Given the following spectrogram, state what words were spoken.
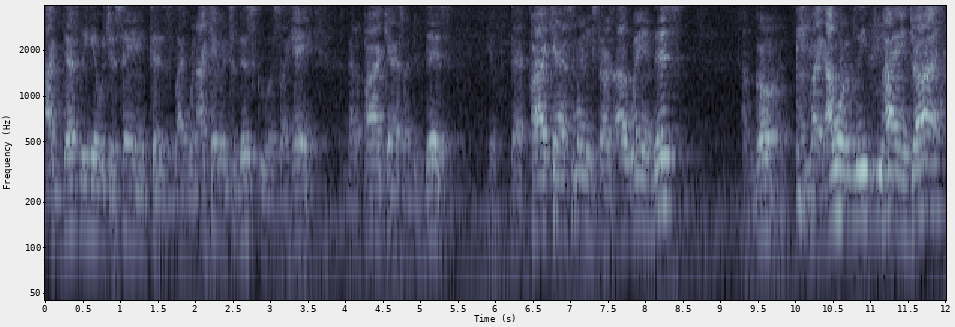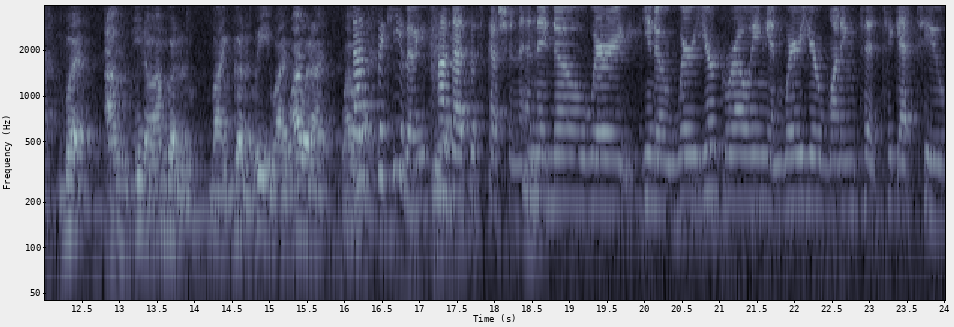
I definitely get what you're saying because like when I came into this school, it's like, hey, I got a podcast. I do this. If that podcast money starts outweighing this, I'm gone. I'm like, I won't leave you high and dry, but I'm, you know, I'm gonna like gonna leave. Like, why would I? Why That's the key though, you've had that discussion and they know where, you know, where you're growing and where you're wanting to, to get to,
